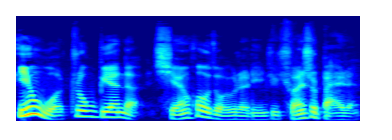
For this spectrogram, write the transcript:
因为我周边的前后左右的邻居全是白人，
